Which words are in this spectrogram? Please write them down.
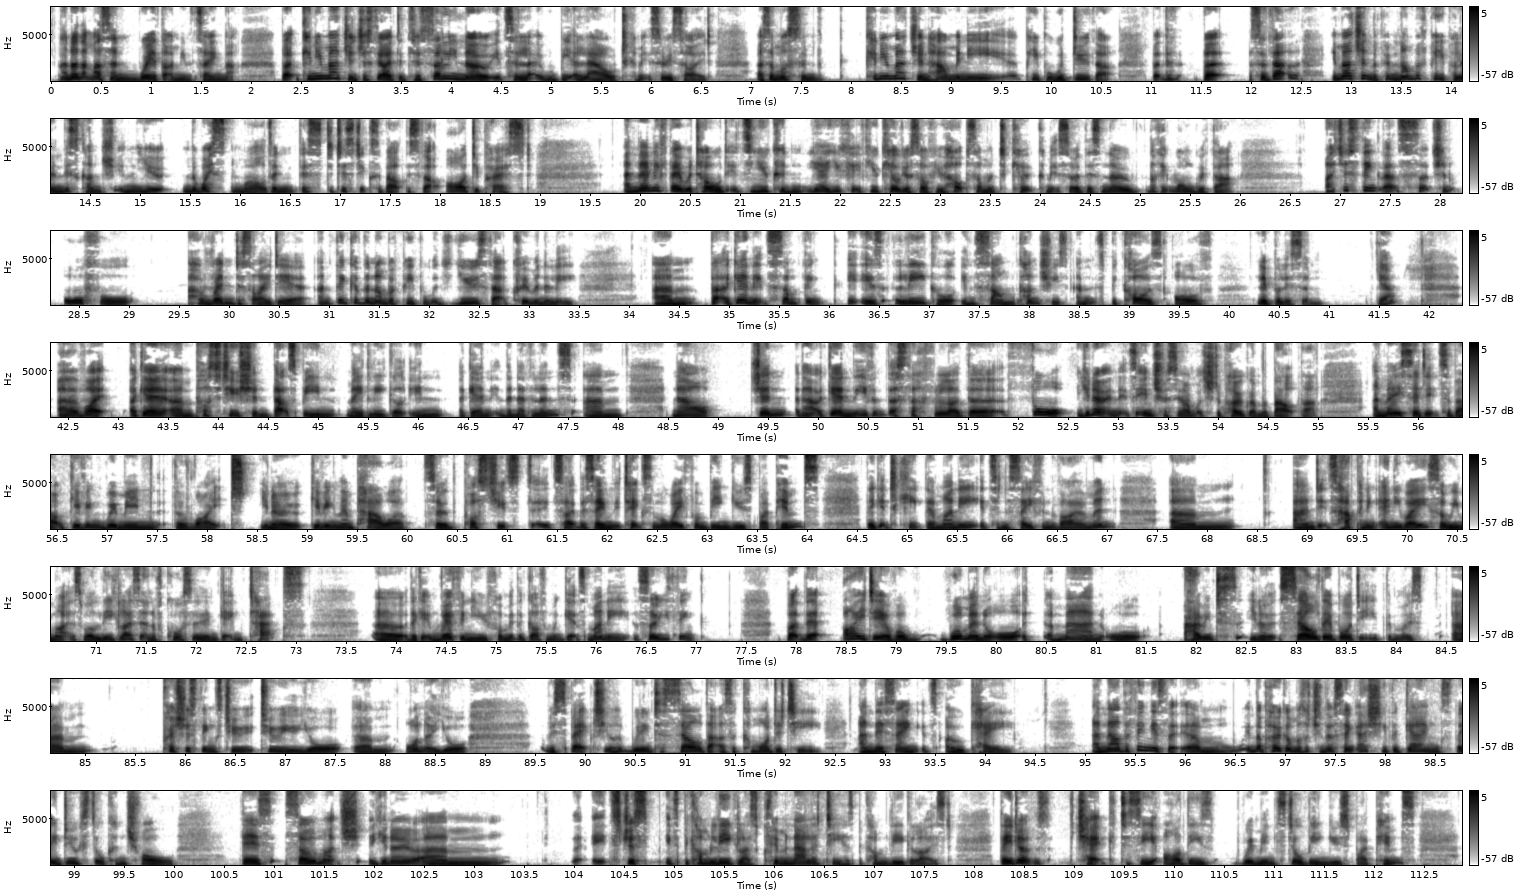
I know that must sound weird that I'm even saying that, but can you imagine just the idea to suddenly know it's it would be allowed to commit suicide as a Muslim? Can you imagine how many people would do that? But the, but so that imagine the number of people in this country in you in the western world and there's statistics about this that are depressed. And then if they were told it's you can yeah you if you kill yourself you help someone to kill, commit suicide there's no nothing wrong with that. I just think that's such an awful horrendous idea. And think of the number of people that use that criminally. Um, but again it's something it is legal in some countries and it's because of liberalism. Yeah uh, right. Again, um, prostitution that's been made legal in again in the Netherlands. Um, now, gen now again, even the stuff the thought, you know, and it's interesting. I watched a program about that, and they said it's about giving women the right, you know, giving them power. So the prostitutes, it's like they're saying it takes them away from being used by pimps. They get to keep their money. It's in a safe environment. Um, and it's happening anyway, so we might as well legalize it. And of course, they're then getting tax, uh, they're getting revenue from it. The government gets money. So you think, but the idea of a woman or a, a man or having to, you know, sell their body, the most um, precious things to to you, your um, honor, your respect. You're willing to sell that as a commodity, and they're saying it's okay. And now the thing is that um, in that program I was watching, they were saying actually the gangs they do still control. There's so much, you know. Um, it's just it's become legalized. Criminality has become legalized. They don't check to see are these women still being used by pimps.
